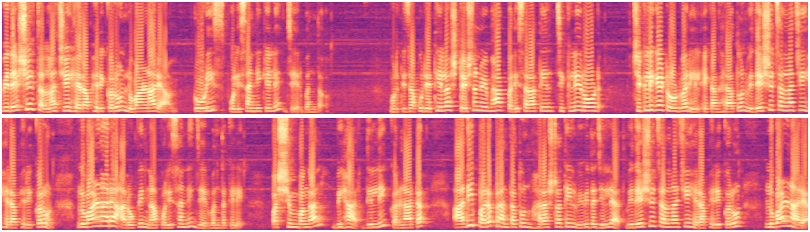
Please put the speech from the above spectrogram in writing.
विदेशी चलनाची हेराफेरी करून लुबाळणाऱ्या टोळीस पोलिसांनी केले जेरबंद. मूर्तिजापूर येथील स्टेशन विभाग परिसरातील चिखली रोड चिखली गेट रोडवरील एका घरातून विदेशी चलनाची हेराफेरी करून लुबाळणाऱ्या आरोपींना पोलिसांनी जेरबंद केले. पश्चिम बंगाल बिहार दिल्ली कर्नाटक आदी परप्रांतातून महाराष्ट्रातील विविध जिल्ह्यात विदेशी चलनाची हेराफेरी करून लुबाळणाऱ्या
